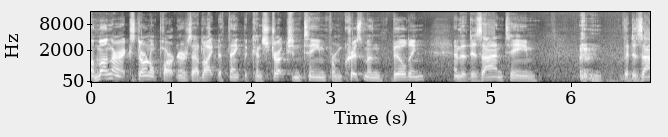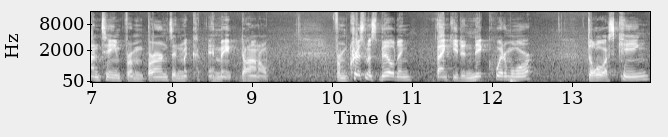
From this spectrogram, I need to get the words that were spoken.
Among our external partners, I'd like to thank the construction team from Christman Building and the design team, the design team from Burns and, Mc and McDonnell. From Christman Building, thank you to Nick Whittemore, Dolores King,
